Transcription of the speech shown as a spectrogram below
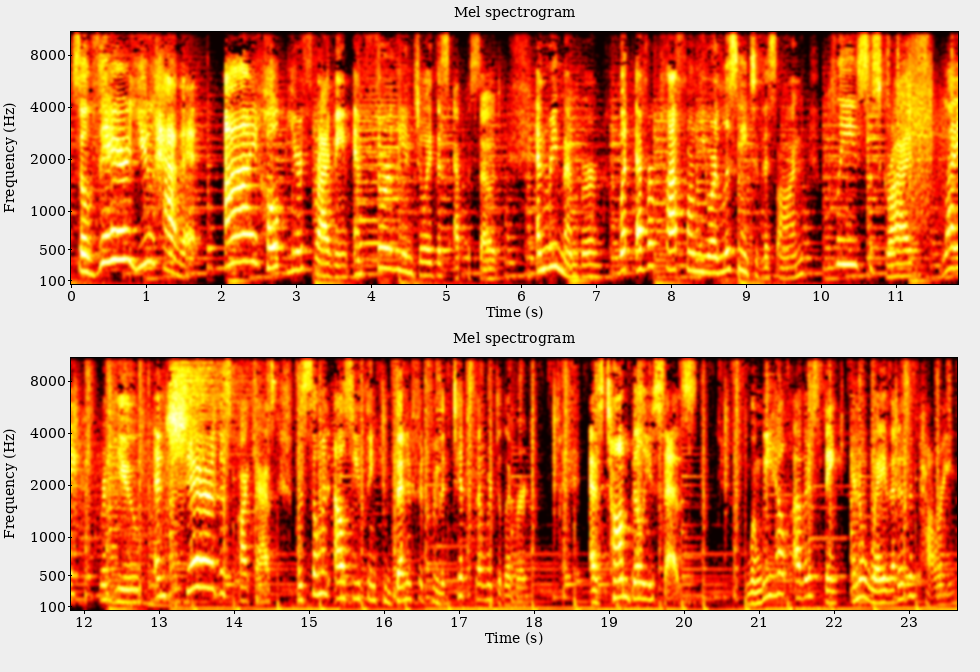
so there you have it. I hope you're thriving and thoroughly enjoyed this episode. And remember, whatever platform you are listening to this on, please subscribe, like, review, and share this podcast with someone else you think can benefit from the tips that were delivered. As Tom Bilyeu says, when we help others think in a way that is empowering,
